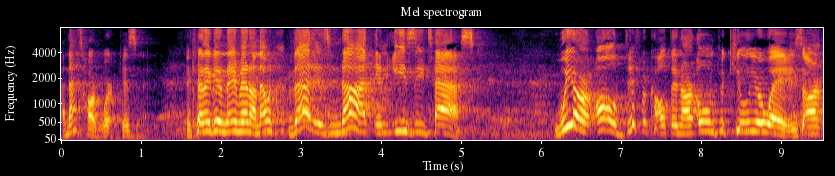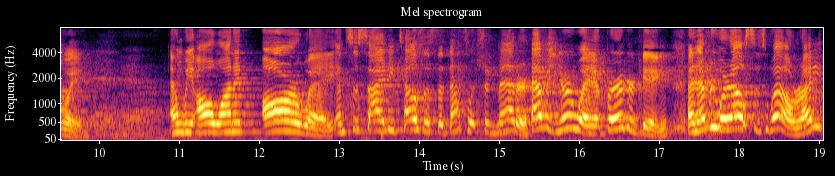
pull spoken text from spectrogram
And that's hard work, isn't it? can I get an amen on that one? That is not an easy task. We are all difficult in our own peculiar ways, aren't we? And we all want it our way. And society tells us that that's what should matter. Have it your way at Burger King and everywhere else as well, right?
